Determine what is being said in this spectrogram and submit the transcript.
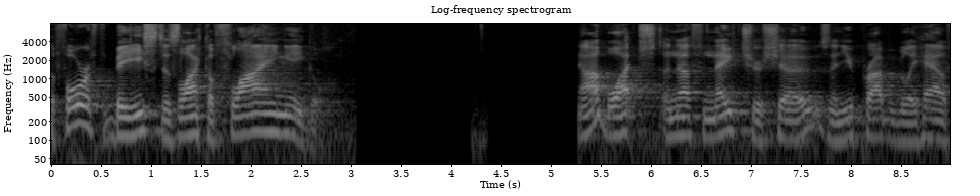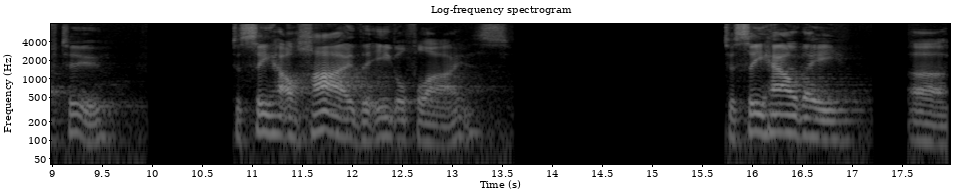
The fourth beast is like a flying eagle. Now, I've watched enough nature shows, and you probably have too, to see how high the eagle flies, to see how they uh,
